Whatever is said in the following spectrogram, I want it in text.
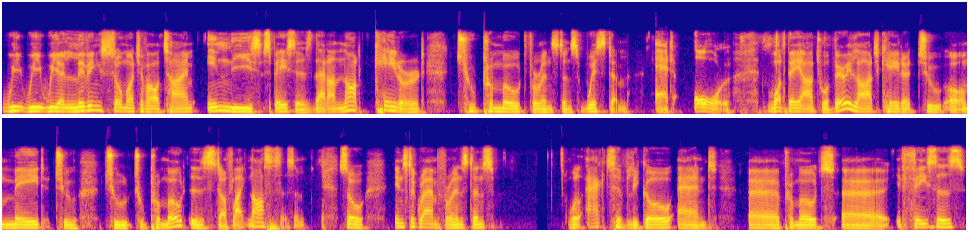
we we we are living so much of our time in these spaces that are not catered to promote, for instance, wisdom at all. What they are to a very large catered to or made to to to promote is stuff like narcissism. So Instagram, for instance, will actively go and uh, promote uh, faces,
